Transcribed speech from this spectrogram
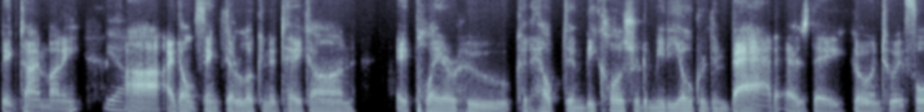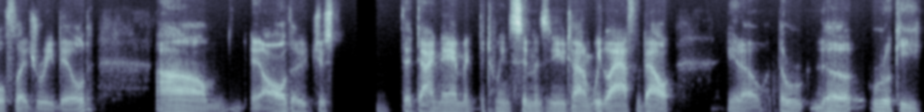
big time money. Yeah. Uh, I don't think they're looking to take on a player who could help them be closer to mediocre than bad as they go into a full fledged rebuild. Um, although just the dynamic between Simmons and Utah, we laugh about you know the the rookie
